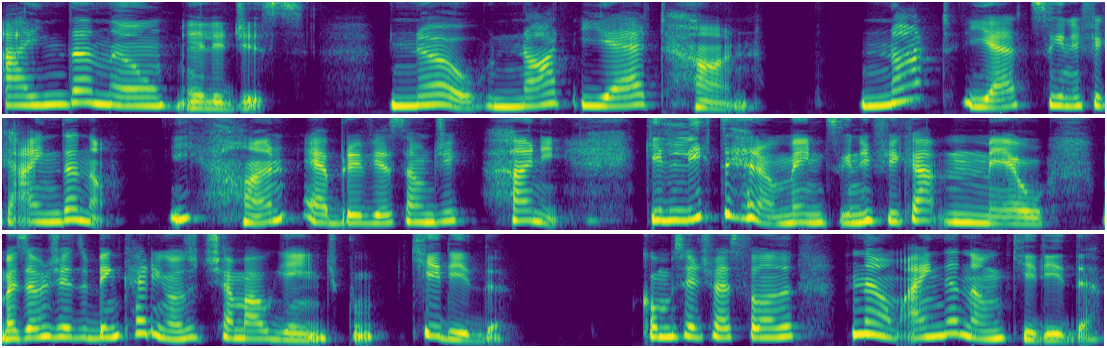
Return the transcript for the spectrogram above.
Ainda não, ele diz. No, not yet, hon. Not yet significa ainda não. E hun é abreviação de honey, que literalmente significa mel, mas é um jeito bem carinhoso de chamar alguém, tipo, querida. Como se ele estivesse falando, não, ainda não, querida.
